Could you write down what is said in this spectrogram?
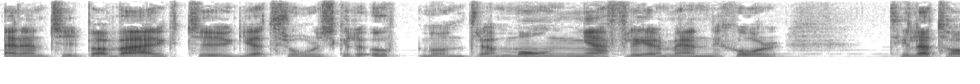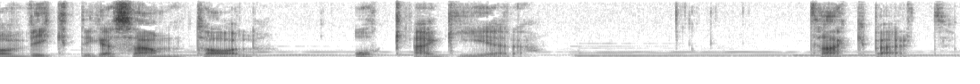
är en typ av verktyg jag tror skulle uppmuntra många fler människor till att ha viktiga samtal och agera. Tack Bert.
